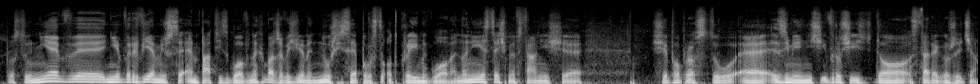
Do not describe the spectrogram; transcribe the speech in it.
Po prostu nie, wy, nie wyrwiemy już sobie empatii z głowy. No chyba, że weźmiemy nóż i sobie po prostu odkroimy głowę. No nie jesteśmy w stanie się się po prostu e, zmienić i wrócić do starego życia,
